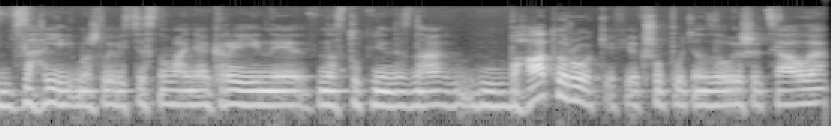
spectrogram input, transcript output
взагалі можливість існування країни в наступні не знаю багато років, якщо Путін залишиться, але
